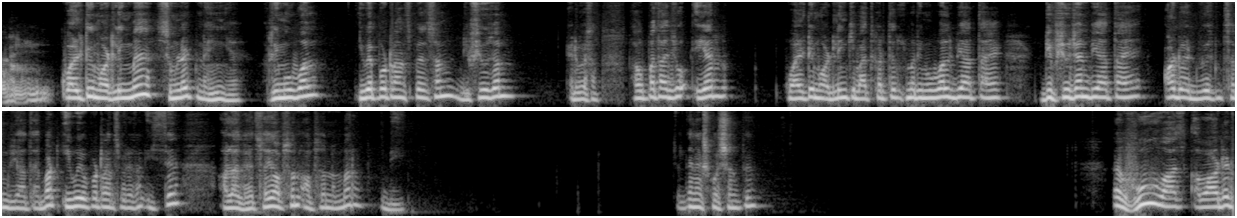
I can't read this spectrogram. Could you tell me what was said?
क्वालिटी मॉडलिंग में सिमुलेट नहीं है रिमूवल यूएपो ट्रांसपेरेशन डिफ्यूजन एडवेशन आपको पता है जो एयर क्वालिटी मॉडलिंग की बात करते हैं तो उसमें रिमूवल भी आता है डिफ्यूजन भी आता है और एडवेशन भी आता है बट एपो ट्रांसपेरेशन इससे अलग है सही ऑप्शन ऑप्शन नंबर बी चलते नेक्स्ट क्वेश्चन पे who was awarded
